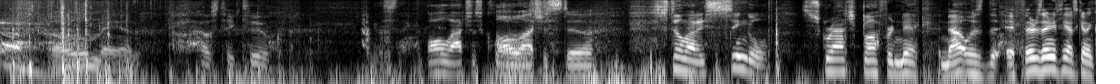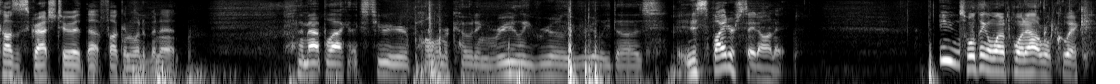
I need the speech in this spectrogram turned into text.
Oh man. That was take two. Look at this thing. All latches closed. All latches still. Still not a single scratch, buff, or nick. And that was the. If there's anything that's gonna cause a scratch to it, that fucking would have been it. The matte black exterior polymer coating really, really, really does. This spider stayed on it. So one thing I want to point out real quick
